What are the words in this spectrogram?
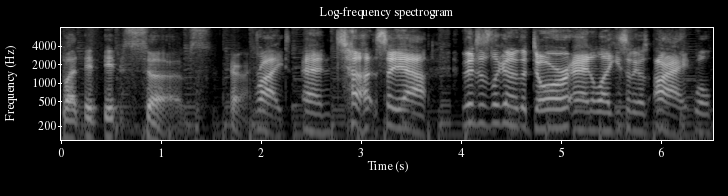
but it, it serves currently. Right, and uh, so yeah, Vince is looking at the door, and like he sort of goes, "All right, well,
